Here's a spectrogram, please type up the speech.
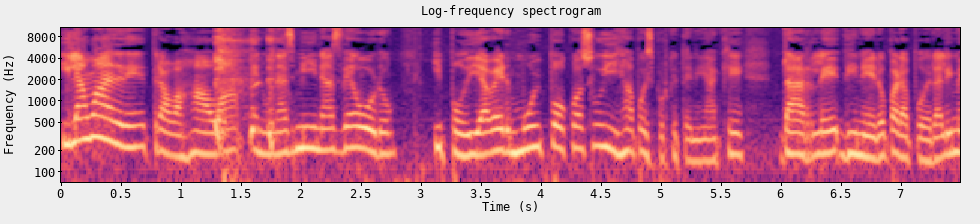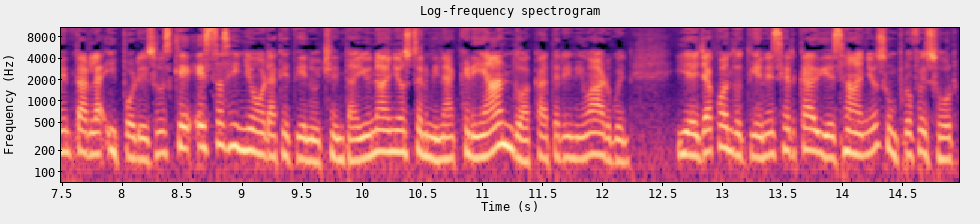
Y la madre trabajaba en unas minas de oro y podía ver muy poco a su hija, pues porque tenía que darle dinero para poder alimentarla. Y por eso es que esta señora, que tiene 81 años, termina criando a Catherine Ibargüen. Y ella, cuando tiene cerca de 10 años, un profesor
